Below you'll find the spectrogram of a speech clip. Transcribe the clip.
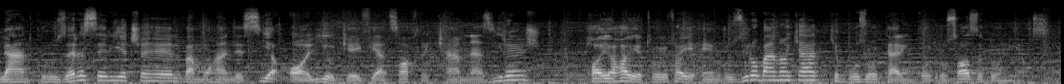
لند کروزر سری چهل و مهندسی عالی و کیفیت ساخت کم نظیرش پایه های تویوتای امروزی رو بنا کرد که بزرگترین خودروساز دنیاست.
